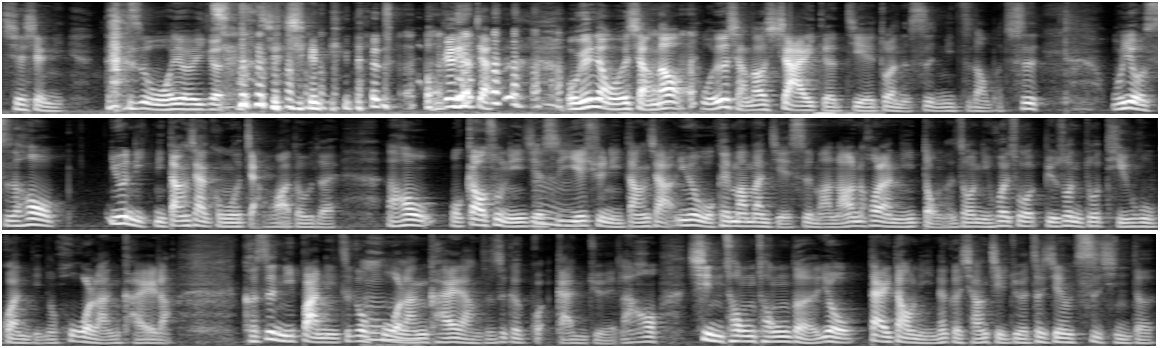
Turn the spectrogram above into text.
谢谢你，但是我有一个 谢谢你，但是我跟你讲，我跟你讲，我想到我又想到下一个阶段的事，你知道吗？就是我有时候因为你你当下跟我讲话，对不对？然后我告诉你一些事，也许你当下，因为我可以慢慢解释嘛，然后后来你懂了之后，你会说，比如说你都醍醐灌顶，豁然开朗。可是你把你这个豁然开朗的这个感感觉，然后兴冲冲的又带到你那个想解决这件事情的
